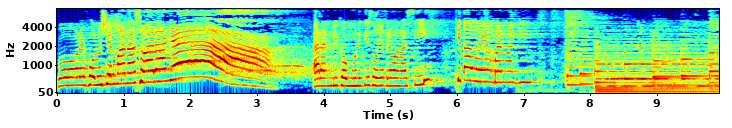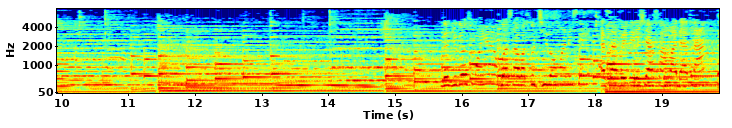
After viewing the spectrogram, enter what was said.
Bawang Revolution mana suaranya? R&B Community semuanya terima kasih. Kita yang bareng lagi. Dan juga semuanya buat sahabatku Cilo Manis SMB Indonesia selamat datang.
